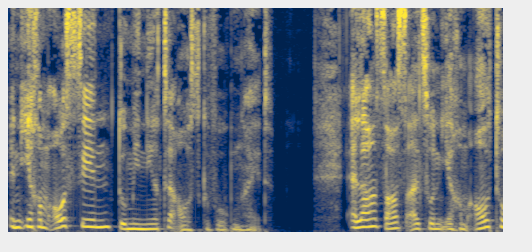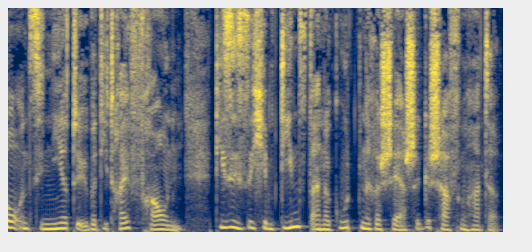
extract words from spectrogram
In ihrem Aussehen dominierte Ausgewogenheit. Ella saß also in ihrem Auto und sinnierte über die drei Frauen, die sie sich im Dienst einer guten Recherche geschaffen hatte.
